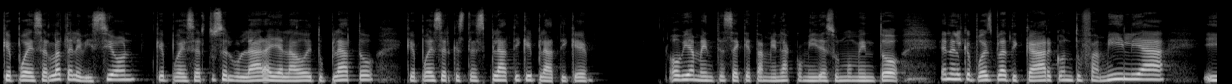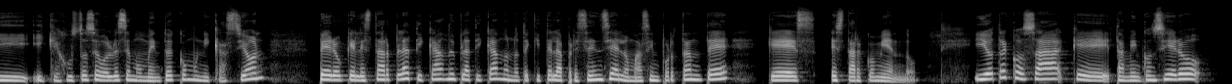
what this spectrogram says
Que puede ser la televisión, que puede ser tu celular ahí al lado de tu plato, que puede ser que estés plática y platique. Obviamente sé que también la comida es un momento en el que puedes platicar con tu familia y, que justo se vuelve ese momento de comunicación, pero que el estar platicando y platicando no te quite la presencia de lo más importante que es estar comiendo. Y otra cosa que también considero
